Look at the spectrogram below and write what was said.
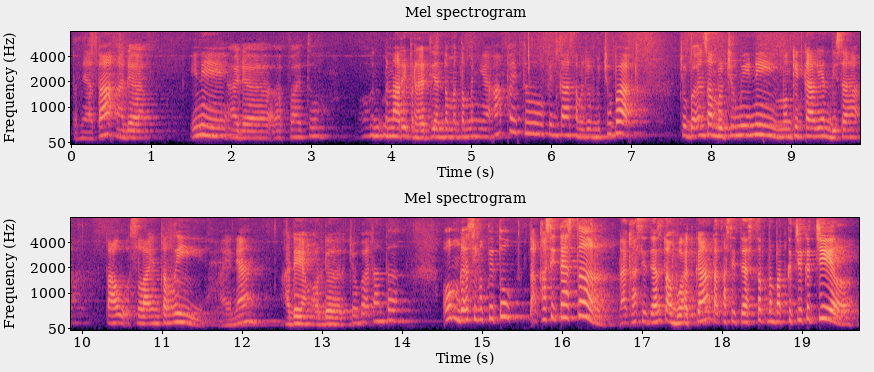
Ternyata ada ini ada apa itu? Menarik perhatian teman-temannya. Apa itu Vinka sambal cumi. Coba cobaan sambal cumi ini mungkin kalian bisa tahu selain teri. Akhirnya ada yang order. Coba tante oh enggak sih waktu itu tak kasih tester. Tak kasih tester tak buatkan tak kasih tester tempat kecil-kecil.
